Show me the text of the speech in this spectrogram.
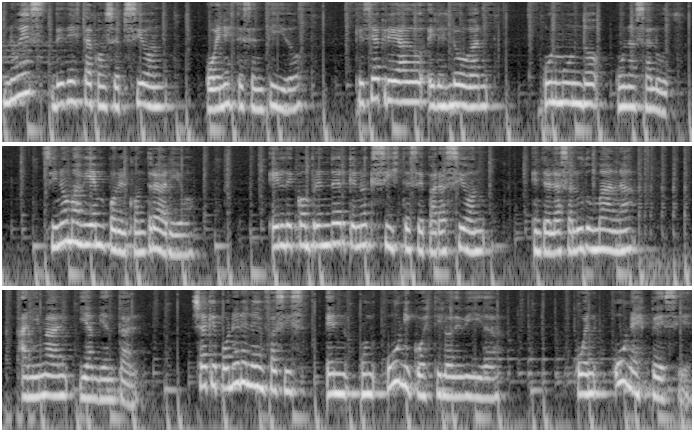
No es desde esta concepción o en este sentido que se ha creado el eslogan Un mundo, una salud, sino más bien por el contrario, el de comprender que no existe separación entre la salud humana, animal y ambiental, ya que poner el énfasis en un único estilo de vida o en una especie,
